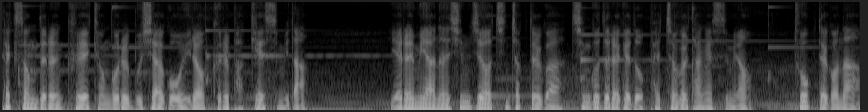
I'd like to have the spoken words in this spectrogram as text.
백성들은 그의 경고를 무시하고 오히려 그를 박해했습니다. 예레미야는 심지어 친척들과 친구들에게도 배척을 당했으며 투옥되거나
